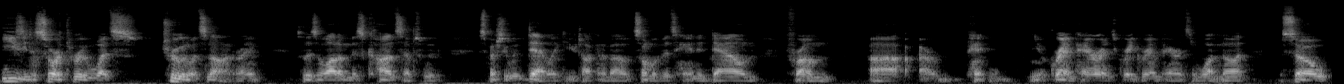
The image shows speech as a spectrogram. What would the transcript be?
easy to sort through what's true and what's not, right? So there's a lot of misconceptions with, especially with debt, like you're talking about. Some of it's handed down from uh, our you know grandparents, great grandparents, and whatnot. So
